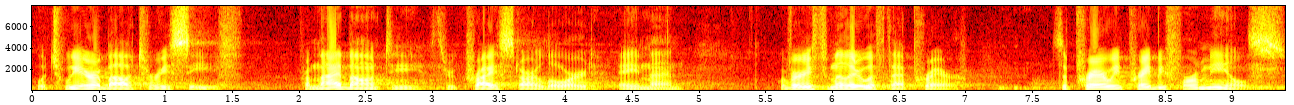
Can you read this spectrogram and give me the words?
which we are about to receive from thy bounty through Christ our Lord. Amen. We're very familiar with that prayer. It's a prayer we pray before meals.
